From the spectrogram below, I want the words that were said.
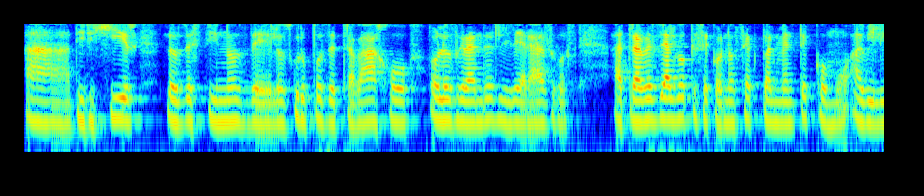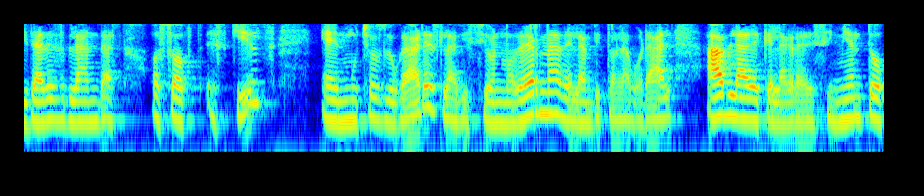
a dirigir los destinos de los grupos de trabajo o los grandes liderazgos a través de algo que se conoce actualmente como habilidades blandas o soft skills. En muchos lugares la visión moderna del ámbito laboral habla de que el agradecimiento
